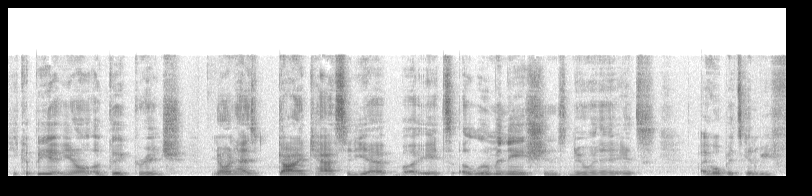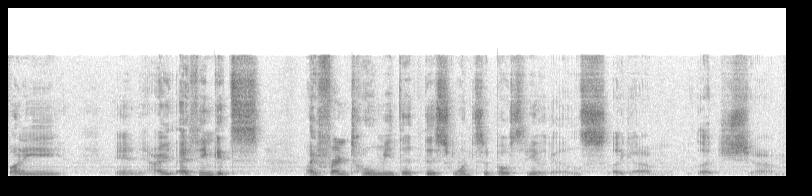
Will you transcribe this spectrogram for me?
he could be a, you know a good Grinch. No one has gotten casted yet, but it's Illumination's doing it. It's I hope it's gonna be funny, and I I think it's. My friend told me that this one's supposed to be like a like um like um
